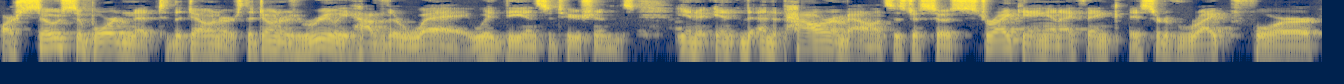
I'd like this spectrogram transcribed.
are so subordinate to the donors. The donors really have their way with the institutions, in, in, and the power imbalance is just so striking, and I think is sort of ripe for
